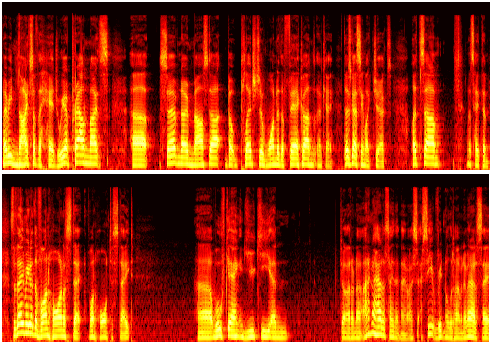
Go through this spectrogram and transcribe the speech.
Maybe Knights of the Hedge. We are proud knights. Uh, serve no master, but pledge to wander the fair gardens. Okay. Those guys seem like jerks. Let's, um... Let's hate them. So they meet at the Von Haunt estate. Von Haunt estate. Uh, Wolfgang, Yuki, and I don't know. I don't know how to say that name. I, I see it written all the time. I never know how to say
